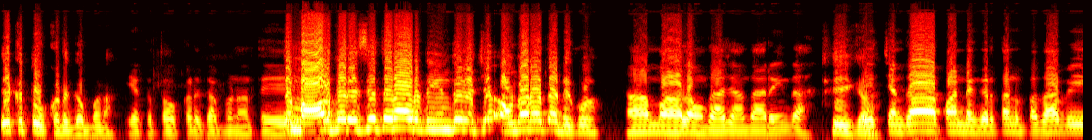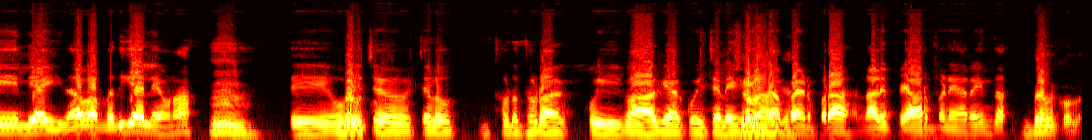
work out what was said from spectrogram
ਇੱਕ ਤੋਕੜ ਗੱਬਣਾ। ਇੱਕ ਤੋਕੜ ਕੱਪਣਾ ਤੇ ਤੇ ਮਾਲ ਫਿਰ ਇਸੇ ਤਰ੍ਹਾਂ ਰੁਟੀਨ ਦੇ ਵਿੱਚ ਆਉਂਦਾ ਰਿਹਾ ਤੁਹਾਡੇ ਕੋਲ? ਹਾਂ ਮਾਲ ਆਉਂਦਾ ਜਾਂਦਾ ਰਹਿੰਦਾ। ਠੀਕ ਆ। ਤੇ ਚੰਗਾ ਆਪਾਂ ਡੰਗਰ ਤੁਹਾਨੂੰ ਪਤਾ ਵੀ ਲਿਆਈਦਾ ਵਾ ਵਧੀਆ ਲਿਆਉਣਾ। ਹੂੰ। ਤੇ ਉਹਦੇ ਚ ਚਲੋ ਥੋੜਾ ਥੋੜਾ ਕੋਈ ਆ ਗਿਆ ਕੋਈ ਚਲੇ ਗਿਆ। ਭੈਣ ਭਰਾ ਨਾਲੇ ਪਿਆਰ ਬਣਿਆ ਰਹਿੰਦਾ। ਬਿਲਕੁਲ।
